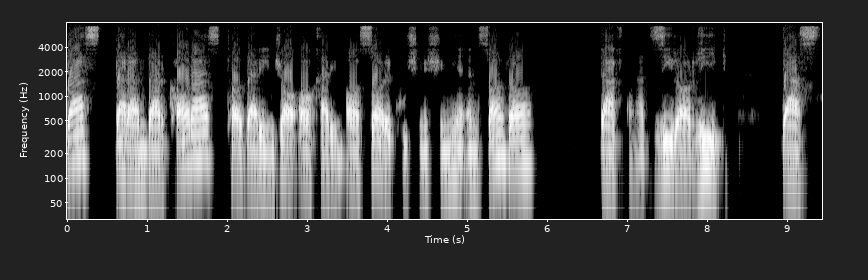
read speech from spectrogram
دست در کار است تا در اینجا آخرین آثار کوچنشینی انسان را دفع کند. زیرا ریگ دست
